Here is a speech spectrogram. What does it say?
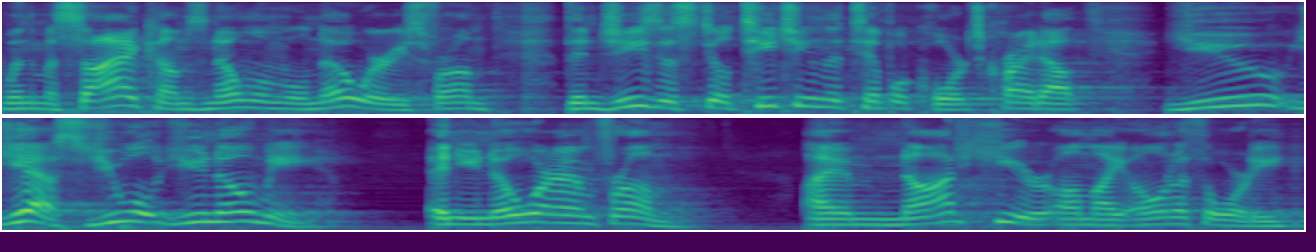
When the Messiah comes, no one will know where he's from. Then Jesus, still teaching in the temple courts, cried out, You, yes, you will, you know me, and you know where I'm from. I am not here on my own authority,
